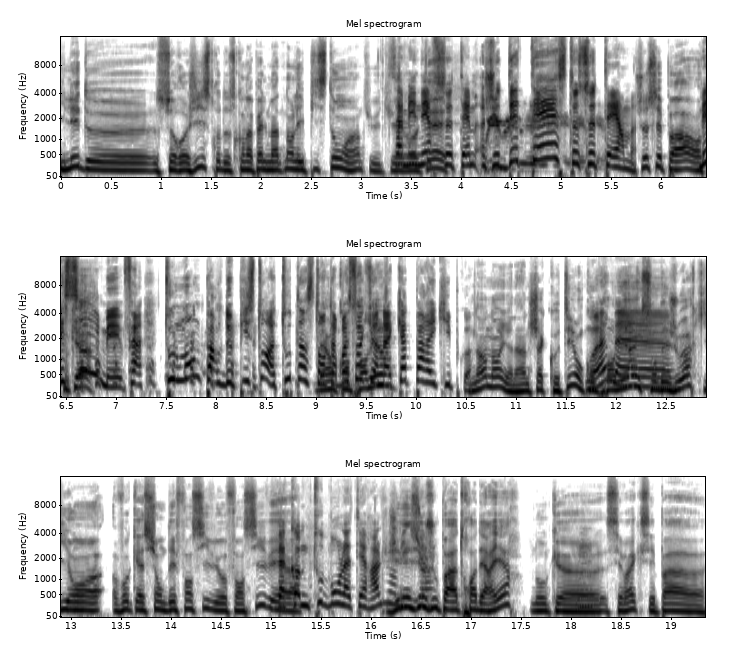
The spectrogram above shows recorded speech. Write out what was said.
Il est de ce registre de ce qu'on appelle maintenant les pistons. Hein. Tu, tu Ça m'énerve ce thème. Je déteste ce terme. Je sais pas. En mais tout si, cas, mais tout le monde parle de piston à tout instant. T'as l'impression qu'il y en a quatre par équipe, quoi. non, non, il y en a un de chaque côté. On comprend mais- bien ce sont des joueurs qui ont euh, vocation défensive et offensive. Et Bah, euh, comme tout bon latéral, Genesio joue pas à 3 derrière, donc Mm. euh, c'est vrai que c'est pas euh,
